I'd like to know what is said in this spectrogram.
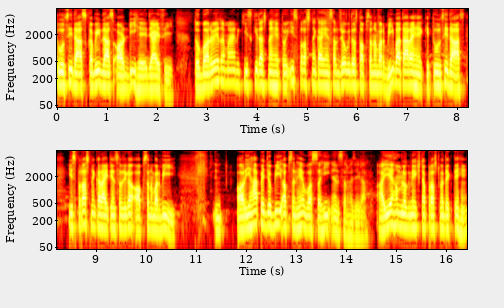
तुलसीदास, कबीरदास और डी है जायसी। तो बरवे रामायण किसकी रचना है तो इस प्रश्न का आंसर जो भी दोस्तों ऑप्शन नंबर बी बता रहे हैं कि तुलसीदास, इस प्रश्न का राइट आंसर हो जाएगा ऑप्शन नंबर बी और यहाँ पे जो बी ऑप्शन है, वह सही आंसर हो जाएगा। आइए हम लोग नेक्स्ट प्रश्न को देखते हैं।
